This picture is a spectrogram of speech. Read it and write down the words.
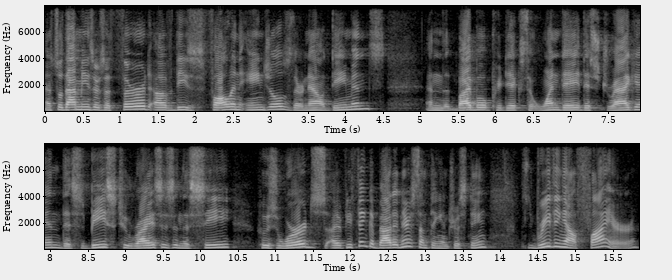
And so that means there's a third of these fallen angels. They're now demons. And the Bible predicts that one day this dragon, this beast who rises in the sea, whose words, uh, if you think about it, and here's something interesting breathing out fire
